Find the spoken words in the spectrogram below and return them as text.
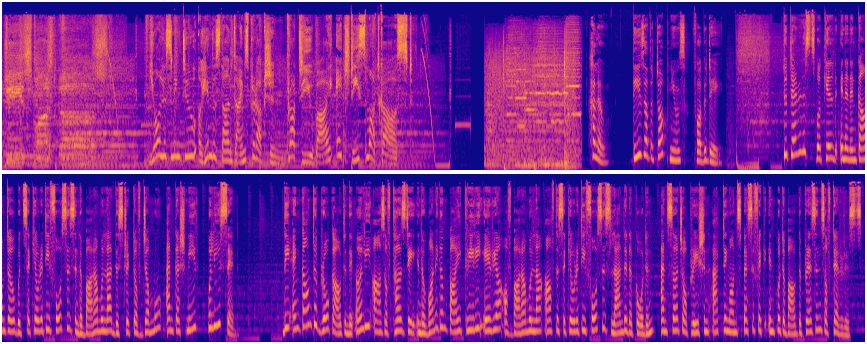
HT Smartcast. You're listening to a Hindustan Times production brought to you by HT Smartcast. Hello, these are the top news for the day. Two terrorists were killed in an encounter with security forces in the Baramulla district of Jammu and Kashmir, police said. The encounter broke out in the early hours of Thursday in the Wanigam Kriri area of Baramulla after security forces landed a cordon and search operation acting on specific input about the presence of terrorists.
